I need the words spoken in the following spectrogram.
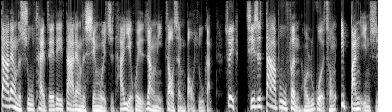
大量的蔬菜这一类大量的纤维质，它也会让你造成饱足感。所以其实大部分哦，如果从一般饮食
